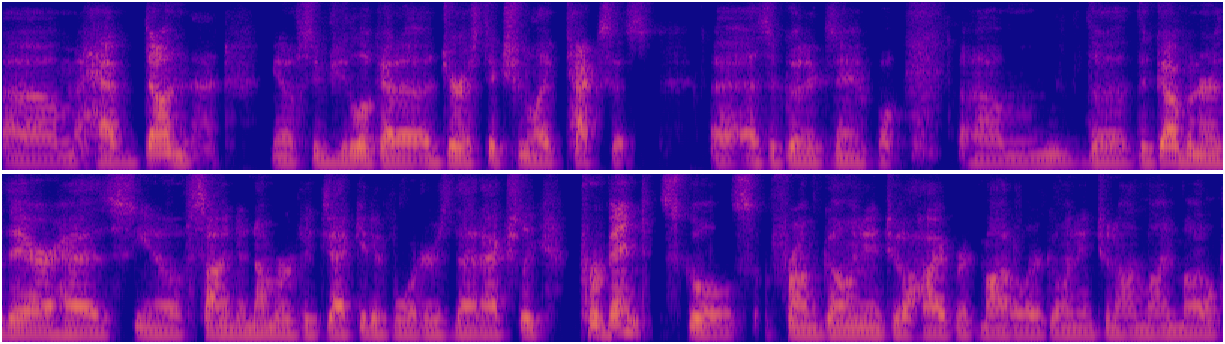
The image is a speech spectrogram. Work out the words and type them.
um, have done that. You know, so if you look at a jurisdiction like Texas, uh, as a good example. Um, the the governor there has you know signed a number of executive orders that actually prevent schools from going into a hybrid model or going into an online model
